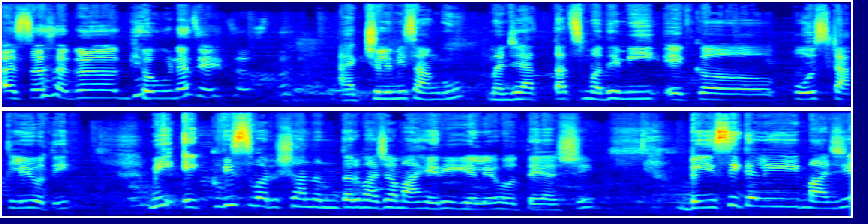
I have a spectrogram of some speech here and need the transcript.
असं सगळं घेऊनच यायचं असतं. ॲक्च्युली मी सांगू म्हणजे आत्ताच मध्ये मी एक पोस्ट टाकली होती. मी एकवीस वर्षानंतर माझ्या माहेरी गेले होते अशी. बेसिकली माझी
